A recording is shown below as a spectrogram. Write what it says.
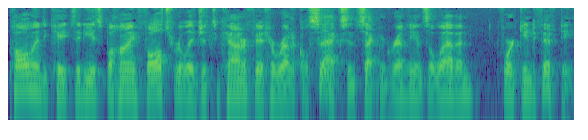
Paul indicates that he is behind false religions and counterfeit heretical sects in 2 Corinthians 11, 14 to 15.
